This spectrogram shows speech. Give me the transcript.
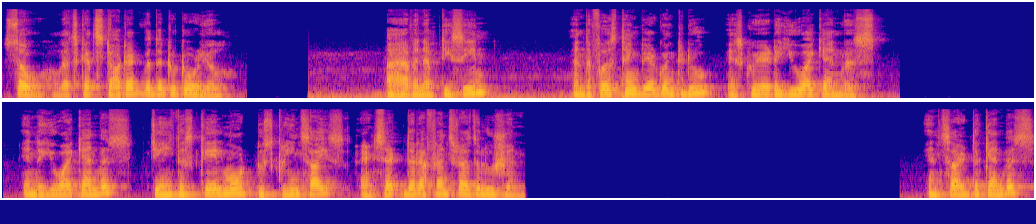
So let's get started with the tutorial. I have an empty scene and the first thing we are going to do is create a UI canvas. In the UI canvas, change the scale mode to screen size and set the reference resolution. Inside the canvas,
